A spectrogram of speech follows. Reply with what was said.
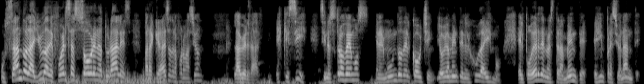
usando la ayuda de fuerzas sobrenaturales para crear esa transformación? La verdad es que sí. Si nosotros vemos en el mundo del coaching y obviamente en el judaísmo, el poder de nuestra mente es impresionante.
